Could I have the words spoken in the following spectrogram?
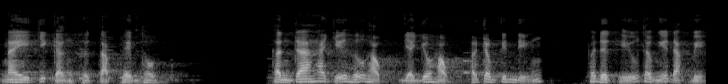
nay chỉ cần thực tập thêm thôi. Thành ra hai chữ hữu học và vô học ở trong kinh điển phải được hiểu theo nghĩa đặc biệt.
